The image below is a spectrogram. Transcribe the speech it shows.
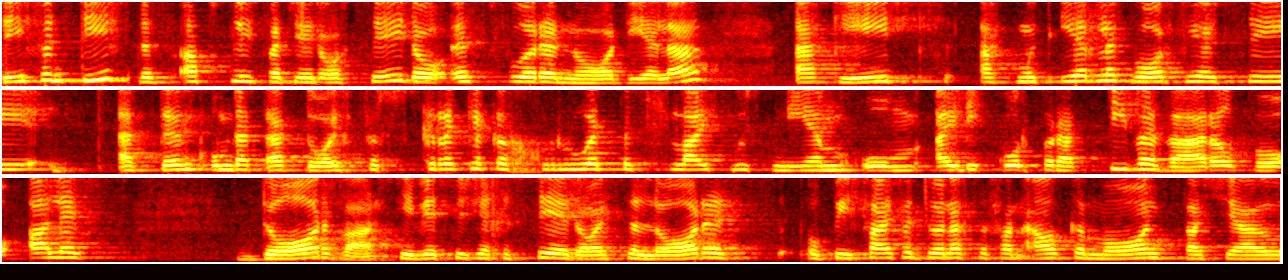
definitief, dis absoluut wat jy daar sê, daar is voor en nadele. Ek het ek moet eerlikwaar vir jou sê ek dink omdat ek daai verskriklike groot besluit moes neem om uit die korporatiewe wêreld waar alles daar was. Jy weet soos jy gesê het, daai salaris op die 25ste van elke maand was jou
